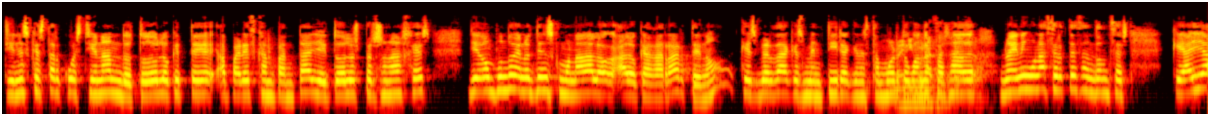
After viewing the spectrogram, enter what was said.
tienes que estar cuestionando todo lo que te aparezca en pantalla y todos los personajes, llega un punto que no tienes como nada a lo, que agarrarte, ¿no? Que es verdad, que es mentira, quién está muerto, cuando es pasado. No hay ninguna certeza, entonces, que haya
